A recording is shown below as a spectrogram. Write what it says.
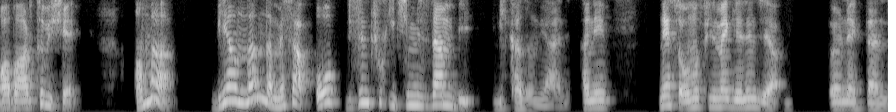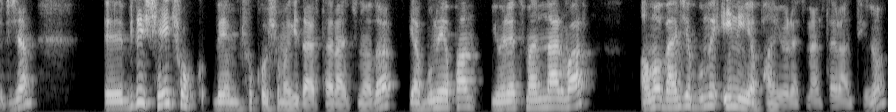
abartı bir şey. Ama bir yandan da mesela o bizim çok içimizden bir, bir kadın yani. Hani neyse onu filme gelince örneklendireceğim. Ee, bir de şey çok benim çok hoşuma gider Tarantino'da. Ya bunu yapan yönetmenler var ama bence bunu en iyi yapan yönetmen Tarantino.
